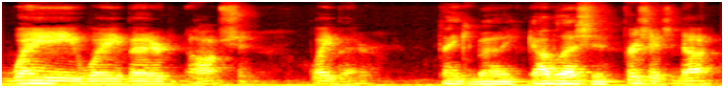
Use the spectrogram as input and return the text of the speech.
way way better option. Way better. Thank you, buddy. God bless you. Appreciate you, Doc.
